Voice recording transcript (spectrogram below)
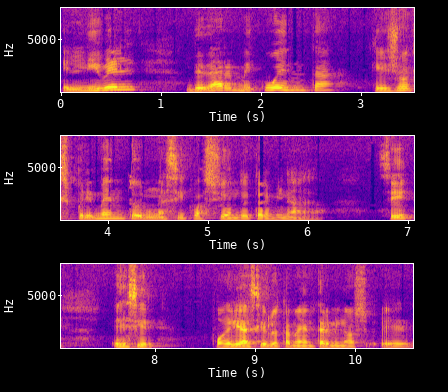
el, nivel de darme cuenta que yo experimento en una situación determinada. ¿sí? Es decir, podría decirlo también en términos, eh,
